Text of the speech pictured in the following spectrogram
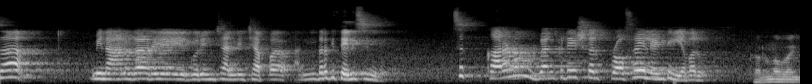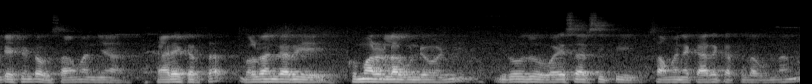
సార్ మీ నాన్నగారి గురించి అన్ని చెప్ప అందరికీ తెలిసింది. సార్ కరణం వెంకటేష్ గారి ప్రొఫైల్ ఏంటి? ఎవరు? కరణం వెంకటేష్ అంటే ఒక సామాన్య కార్యకర్త. బలరాం గారి కుమారుడిలాగా ఉండేవాడిని. ఈరోజు వైఎస్ఆర్సీపీ సామాన్య కార్యకర్తలాగా ఉన్నాను.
